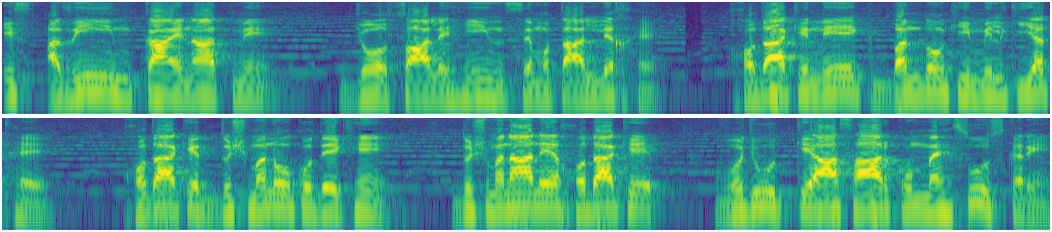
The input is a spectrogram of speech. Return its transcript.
اس عظیم کائنات میں جو صالحین سے متعلق ہے۔ خدا کے نیک بندوں کی ملکیت ہے۔ خدا کے دشمنوں کو دیکھیں۔ دشمنان خدا کے وجود کے آثار کو محسوس کریں۔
